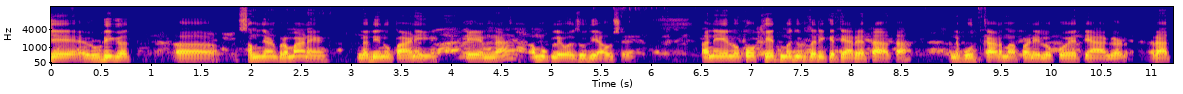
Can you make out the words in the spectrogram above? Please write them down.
જે રૂઢિગત સમજણ પ્રમાણે નદીનું પાણી એ એમના અમુક લેવલ સુધી આવશે. અને એ લોકો ખેત મજૂર તરીકે ત્યાં રહેતા હતા અને ભૂતકાળમાં પણ એ લોકોએ ત્યાં આગળ રાત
